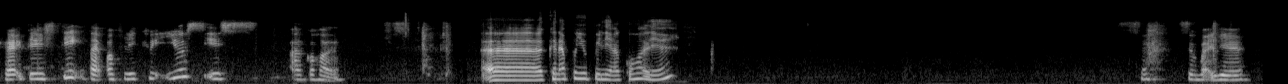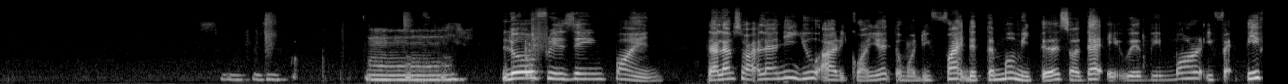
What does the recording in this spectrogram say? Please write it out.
characteristic type of liquid used is alcohol. Uh, kenapa you pilih alkohol ya? Se- Sebab dia Hmm, Low freezing point. Dalam soalan ni you are required to modify the thermometer so that it will be more effective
